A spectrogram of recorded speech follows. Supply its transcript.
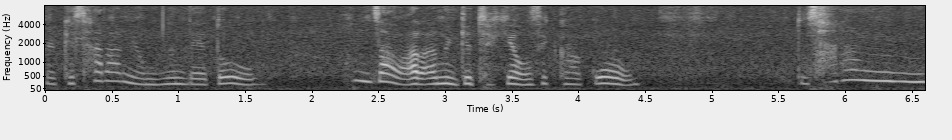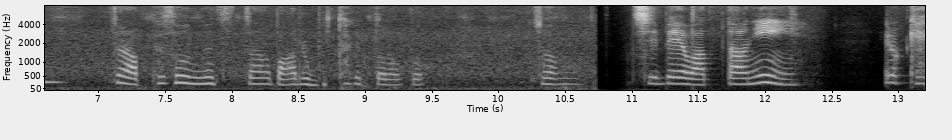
이렇게 사람이 없는데도 혼자 말하는 게 되게 어색하고 또 사람 들 앞에서는 진짜 말을 못 하겠더라고요. 저 집에 왔더니 이렇게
